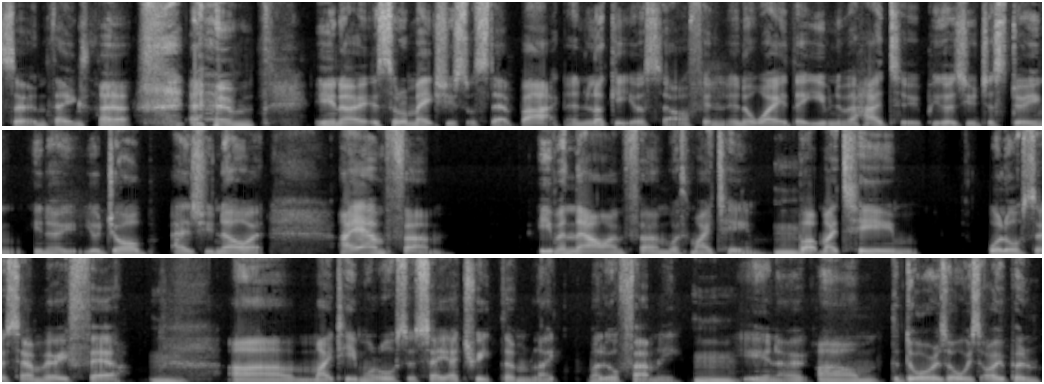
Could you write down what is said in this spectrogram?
certain things, um, you know, it sort of makes you sort of step back and look at yourself in, in a way that you've never had to because you're just doing, you know, your job as you know it. I am firm. Even now, I'm firm with my team, Mm. but my team will also say I'm very fair. Mm. Um, my team will also say I treat them like my little family. Mm. You know, um, the door is always open.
